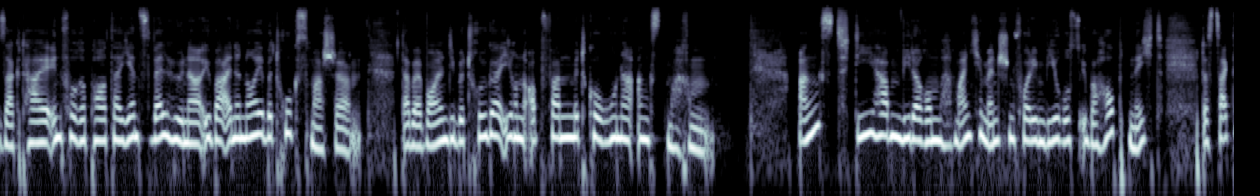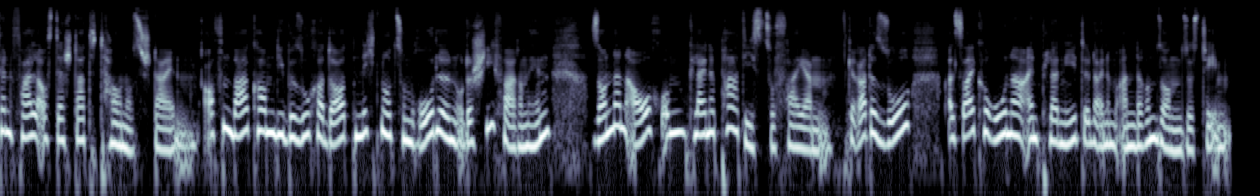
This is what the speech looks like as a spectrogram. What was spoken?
sagt HR-Inforeporter Jens Wellhöhner über eine neue Betrugsmasche. Dabei wollen die Betrüger ihren Opfern mit Corona Angst machen. Angst, die haben wiederum manche Menschen vor dem Virus überhaupt nicht. Das zeigt ein Fall aus der Stadt Taunusstein. Offenbar kommen die Besucher dort nicht nur zum Rodeln oder Skifahren hin, sondern auch, um kleine Partys zu feiern. Gerade so, als sei Corona ein Planet in einem anderen Sonnensystem.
